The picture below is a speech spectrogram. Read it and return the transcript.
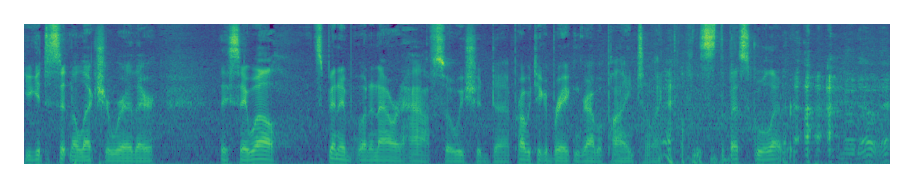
you get to sit in a lecture where they're they say, well, it's been about an hour and a half, so we should uh, probably take a break and grab a pint. And like, oh, this is the best school ever. No doubt. eh?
